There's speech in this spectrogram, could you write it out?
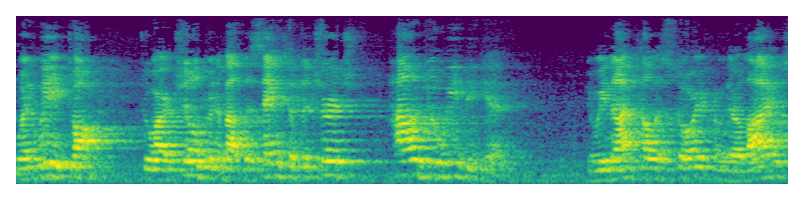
When we talk to our children about the saints of the church, how do we begin? Do we not tell a story from their lives?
